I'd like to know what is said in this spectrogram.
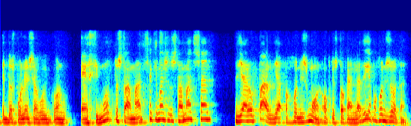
εντός πολλών εισαγωγικών έθιμο, το σταμάτησαν και μάλιστα το σταμάτησαν διαρροπάρ, διαπαχωνισμών. Όποιος το έκανε δηλαδή, διαπαχωνιζόταν.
